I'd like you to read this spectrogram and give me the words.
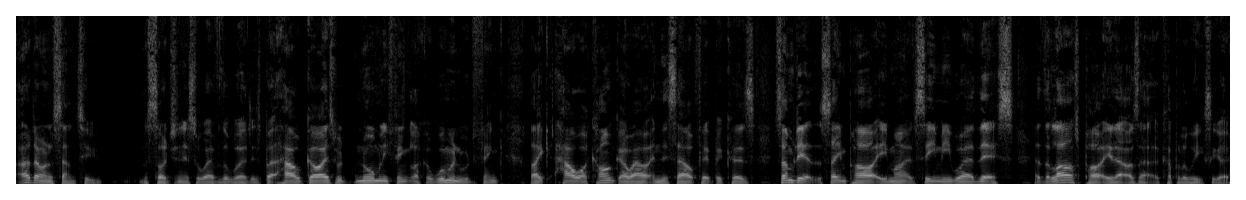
I don't want to sound too misogynist or whatever the word is, but how guys would normally think like a woman would think, like how I can't go out in this outfit because somebody at the same party might have seen me wear this at the last party that I was at a couple of weeks ago.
